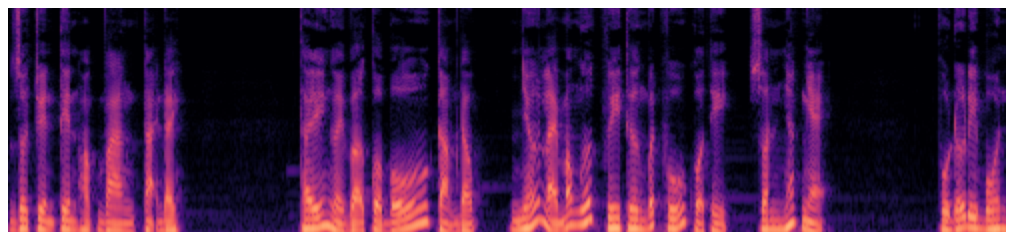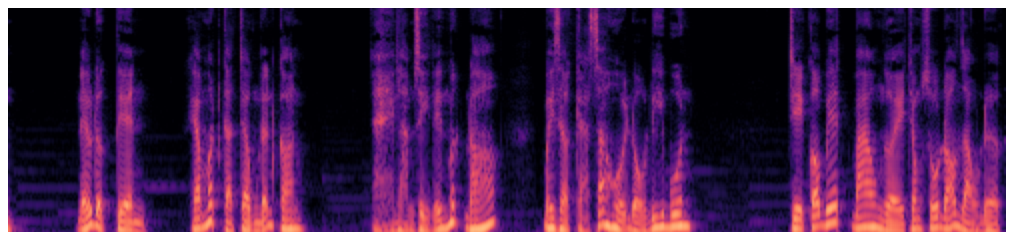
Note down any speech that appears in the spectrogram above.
rồi truyền tiền hoặc vàng tại đây. Thấy người vợ của bố cảm động, nhớ lại mong ước phi thương bất phú của thị, Xuân nhắc nhẹ. Phụ nữ đi buôn, nếu được tiền, khéo mất cả chồng lẫn con. Ê, làm gì đến mức đó, bây giờ cả xã hội đổ đi buôn. Chỉ có biết bao người trong số đó giàu được,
